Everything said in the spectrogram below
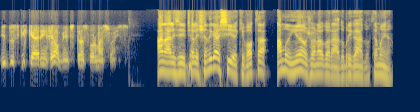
e dos que querem realmente transformações. Análise de Alexandre Garcia, que volta amanhã ao Jornal Dourado. Obrigado. Até amanhã.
